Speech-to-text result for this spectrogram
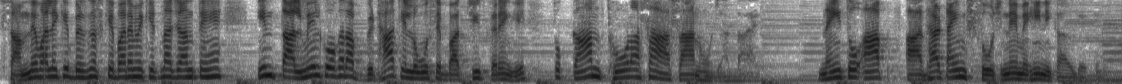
सामने वाले के बिज़नेस के बारे में कितना जानते हैं, इन तालमेल को अगर आप बिठा के लोगों से बातचीत करेंगे तो काम थोड़ा सा आसान हो जाता है। नहीं तो आप आधा टाइम सोचने में ही निकाल देते हैं।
